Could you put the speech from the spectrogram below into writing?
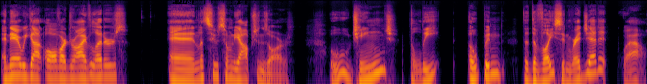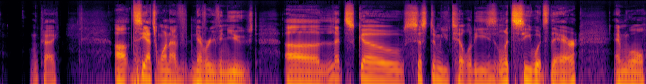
and there we got all of our drive letters. And let's see what some of the options are. Ooh, change, delete, open the device in regedit. Wow. Okay. Uh, see, that's one I've never even used. Uh, let's go system utilities and let's see what's there. And we'll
